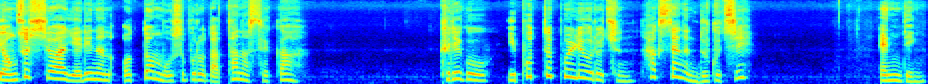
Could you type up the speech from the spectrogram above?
영수 씨와 예리는 어떤 모습으로 나타났을까? 그리고 이 포트폴리오를 준 학생은 누구지? 엔딩.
